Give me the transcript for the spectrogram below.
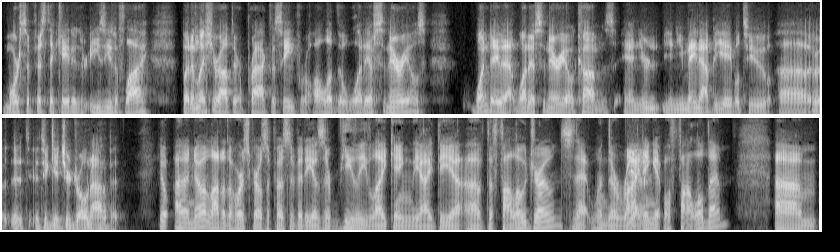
more sophisticated, they're easy to fly. But unless you're out there practicing for all of the what if scenarios, one day that what if scenario comes, and you're and you may not be able to uh, to to get your drone out of it. You know, I know a lot of the horse girls have posted videos are really liking the idea of the follow drones that when they're riding, it will follow them. Um,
